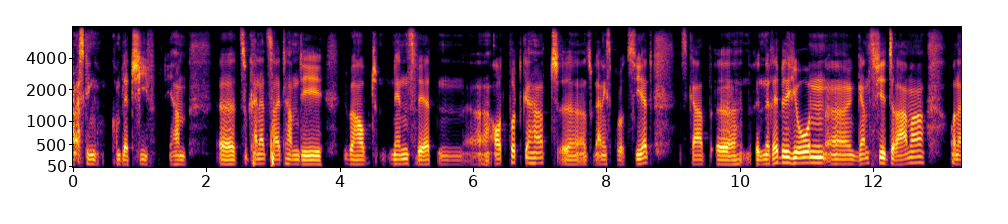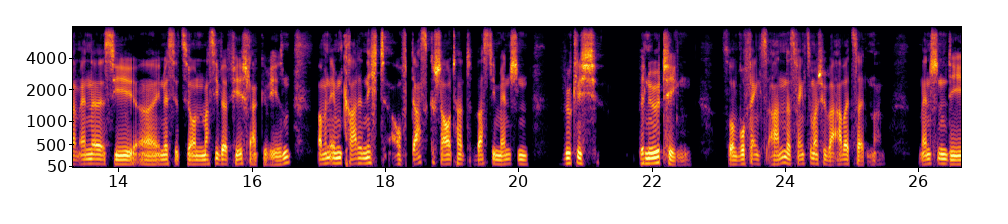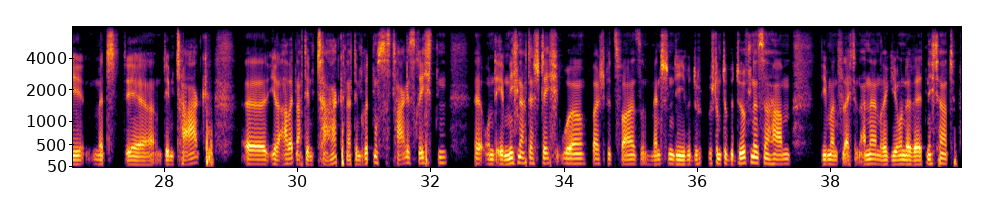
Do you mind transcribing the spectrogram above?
Das ging komplett schief. Die haben äh, zu keiner Zeit haben die überhaupt nennenswerten äh, Output gehabt, äh, also gar nichts produziert. Es gab äh, eine Rebellion, äh, ganz viel Drama und am Ende ist die äh, Investition ein massiver Fehlschlag gewesen, weil man eben gerade nicht auf das geschaut hat, was die Menschen wirklich benötigen. So, und wo fängt es an? Das fängt zum Beispiel bei Arbeitszeiten an. Menschen, die mit der, dem Tag, äh, ihre Arbeit nach dem Tag, nach dem Rhythmus des Tages richten äh, und eben nicht nach der Stechuhr beispielsweise. Menschen, die be bestimmte Bedürfnisse haben, die man vielleicht in anderen Regionen der Welt nicht hat.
